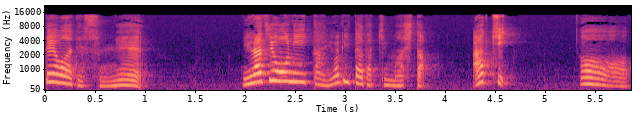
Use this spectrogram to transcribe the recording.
ではですねニラジオ兄たんよりいただきました。秋ああ、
